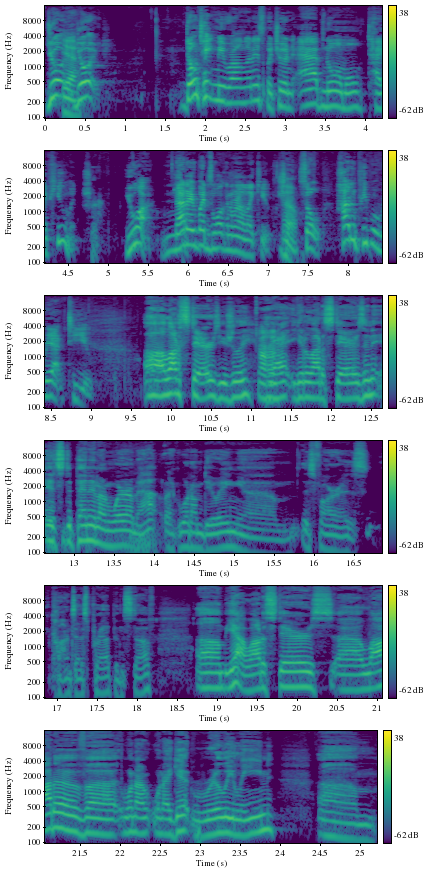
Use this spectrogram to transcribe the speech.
you're Yeah. you're. Don't take me wrong on this, but you're an abnormal type human. Sure. You are. Not everybody's walking around like you. No. So how do people react to you? Uh, a lot of stares usually, Uh-huh. right? You get a lot of stares, and it's dependent on where I'm at, like what I'm doing, um, as far as contest prep and stuff. Um, yeah, a lot of stares, uh, a lot of uh, when I when I get really lean, um,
